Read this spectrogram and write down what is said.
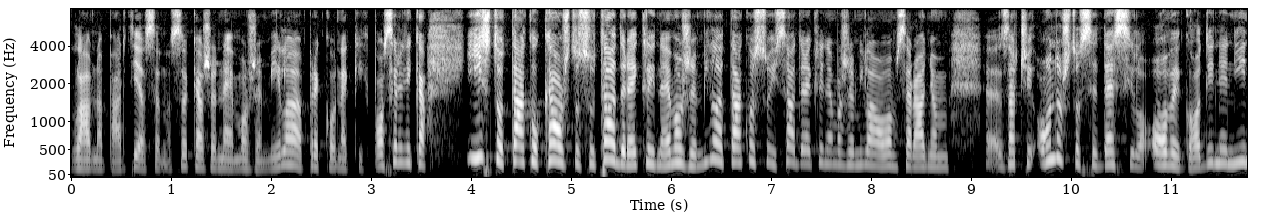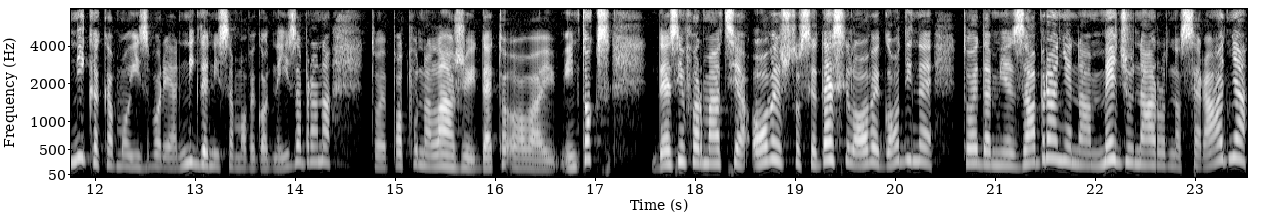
glavna partija SNS, kaže ne može Mila preko nekih posrednika. Isto tako kao što su tad rekli ne može Mila, tako su i sad rekli ne može Mila ovom saradnjom. E, znači, ono što se desilo ove ove godine, nije nikakav moj izbor, ja nigde nisam ove godine izabrana, to je potpuna laž i deto, ovaj, intoks, dezinformacija. Ove što se desilo ove godine, to je da mi je zabranjena međunarodna saradnja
